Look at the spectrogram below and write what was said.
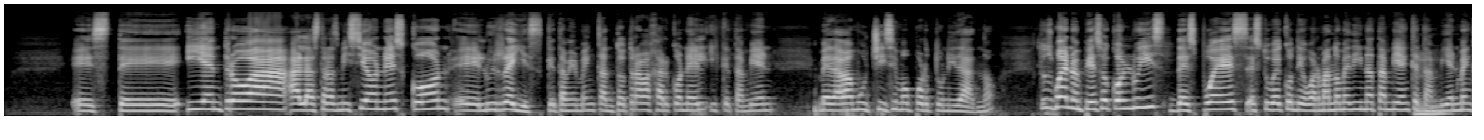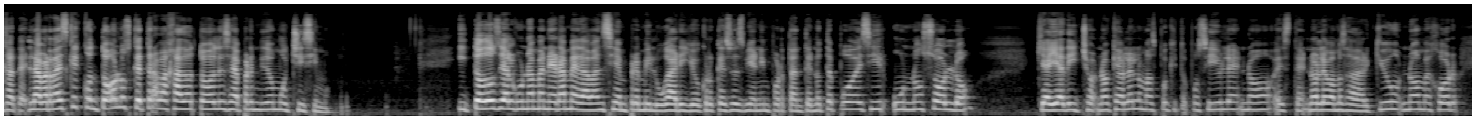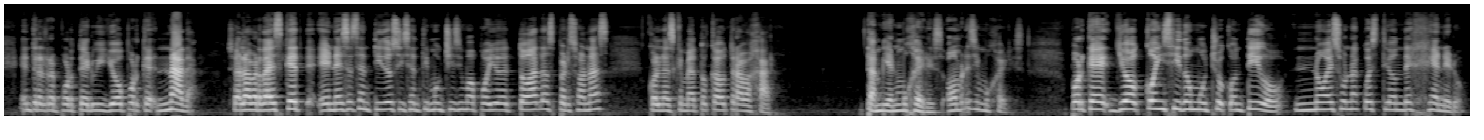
Este, y entró a, las transmisiones con eh, Luis Reyes, que también me encantó trabajar con él y que también me daba muchísima oportunidad, ¿no? Entonces, bueno, empiezo con Luis, después estuve con Diego Armando Medina también, que también me encanta. La verdad es que con todos los que he trabajado, a todos les he aprendido muchísimo. Y todos de alguna manera me daban siempre mi lugar y yo creo que eso es bien importante. No te puedo decir uno solo que haya dicho, no, que hable lo más poquito posible, no, este, no le vamos a dar cue, no, mejor entre el reportero y yo, porque nada. O sea, la verdad es que en ese sentido sí sentí muchísimo apoyo de todas las personas con las que me ha tocado trabajar. También mujeres, hombres y mujeres. Porque yo coincido mucho contigo, no es una cuestión de género.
